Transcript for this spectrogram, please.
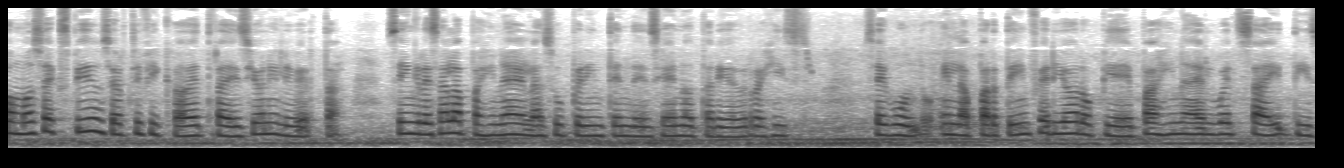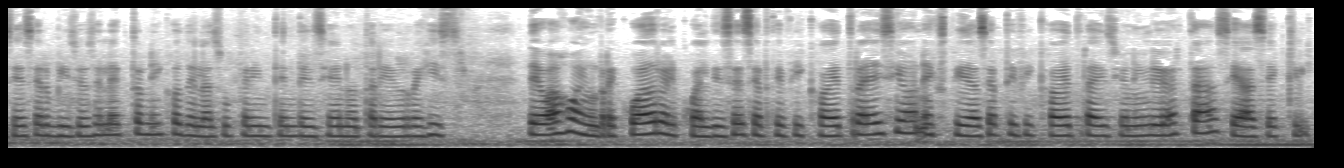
¿Cómo se expide un certificado de tradición y libertad? Se ingresa a la página de la Superintendencia de Notariado y Registro. Segundo, en la parte inferior o pie de página del website dice Servicios electrónicos de la Superintendencia de Notariado y Registro. Debajo hay un recuadro el cual dice Certificado de Tradición, expida Certificado de Tradición y Libertad, se hace clic.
